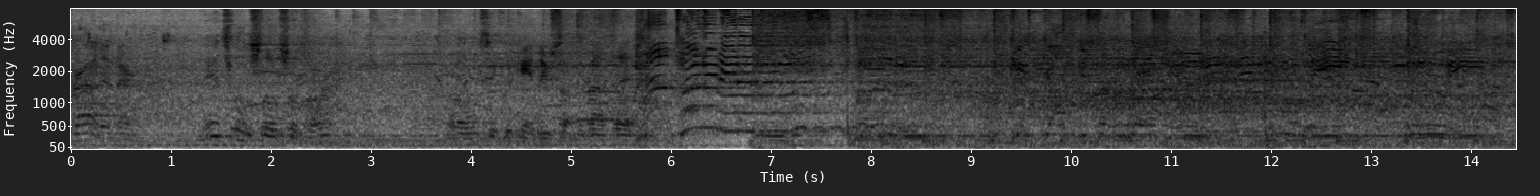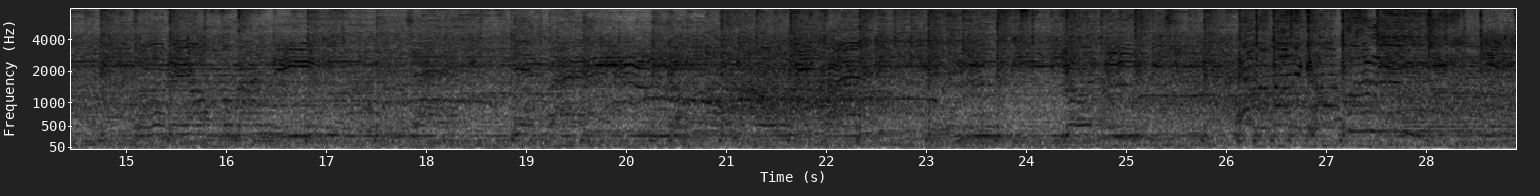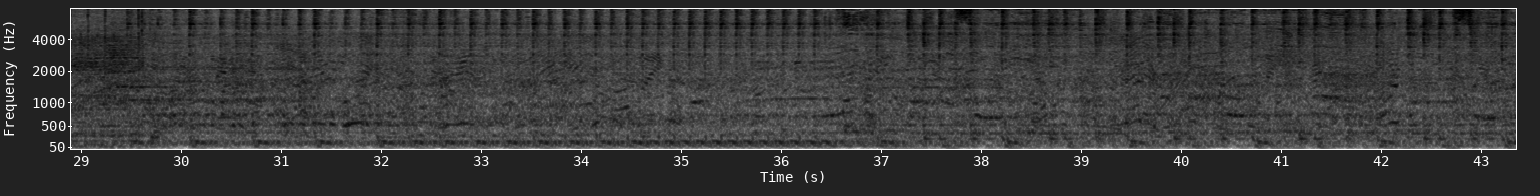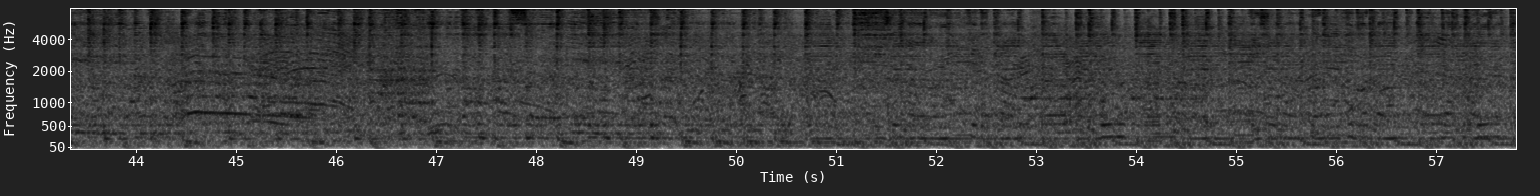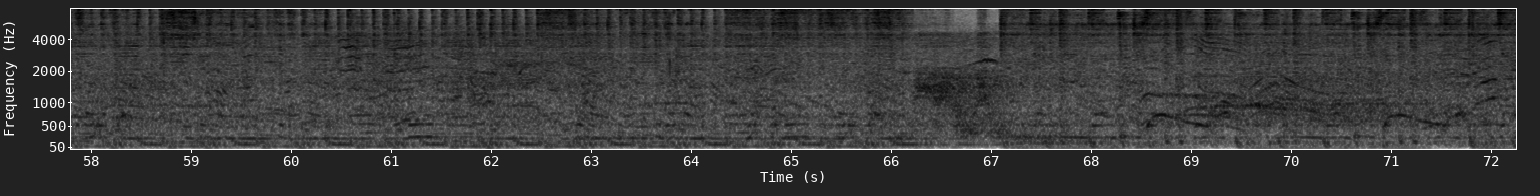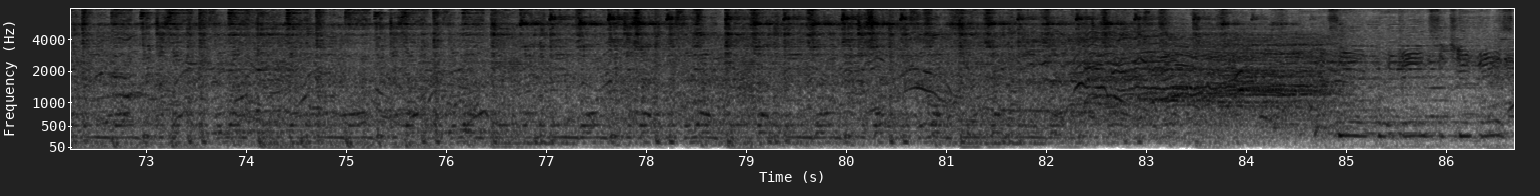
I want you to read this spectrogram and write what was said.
crowd in there. Yeah, it's a little slow so far. Uh, we'll see if we can't do something about that. I'm turning it loose. Kick off your Sunday shoes.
